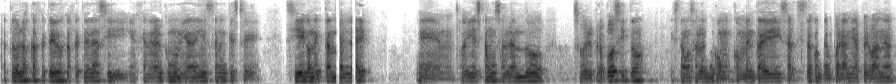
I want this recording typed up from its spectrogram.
a todos los cafeteros, cafeteras y en general comunidad de Instagram que se sigue conectando al live. Em, hoy estamos hablando sobre el propósito. Estamos hablando con, con Menta Ace, artista contemporánea peruana,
